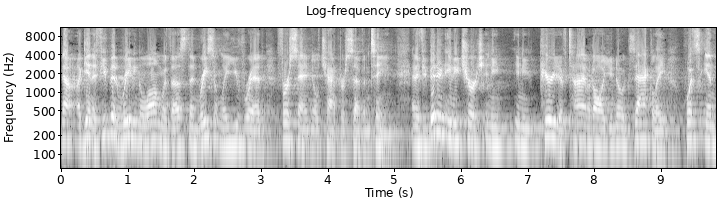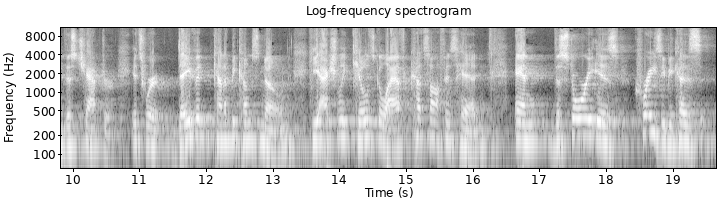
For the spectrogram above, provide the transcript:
Now, again, if you've been reading along with us, then recently you've read 1 Samuel chapter 17. And if you've been in any church any, any period of time at all, you know exactly what's in this chapter. It's where David kind of becomes known. He actually kills Goliath, cuts off his head. And the story is crazy because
